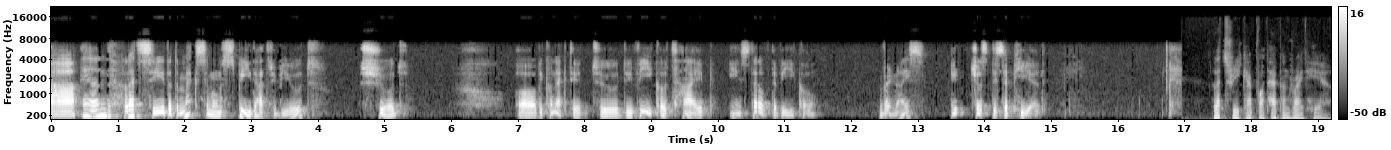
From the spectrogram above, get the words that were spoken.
uh, and let's see that the maximum speed attribute should uh, be connected to the vehicle type instead of the vehicle. Very nice. It just disappeared. Let's recap what happened right here.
